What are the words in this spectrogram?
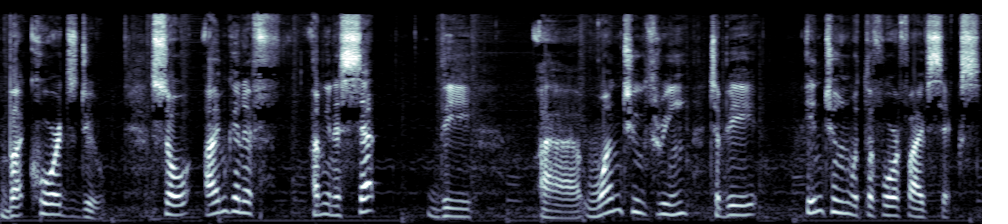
but chords do. So I'm gonna I'm gonna set the uh, one, two, three to be in tune with the four, five, six,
